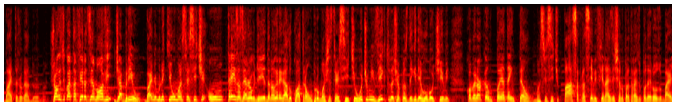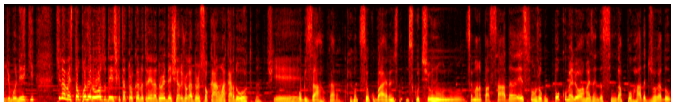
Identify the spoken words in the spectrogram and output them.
baita jogador, mano. Jogos de quarta-feira, 19 de abril. Bayern Munique 1, Manchester City 1, 3x0 jogo de ida no agregado 4x1 pro Manchester City. O último invicto da Champions League derruba o time com a melhor campanha até então. O Manchester City passa para semifinais deixando para trás o poderoso Bayern de Munique, que não é mais tão poderoso desde que tá trocando o treinador e deixando o jogador socar um na cara do outro, né? Acho que Pô, bizarro, cara. O que aconteceu com o Bayern? A gente discutiu no, no- semana passada. Esse foi um jogo um pouco melhor, mas ainda assim, uma porrada de jogador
